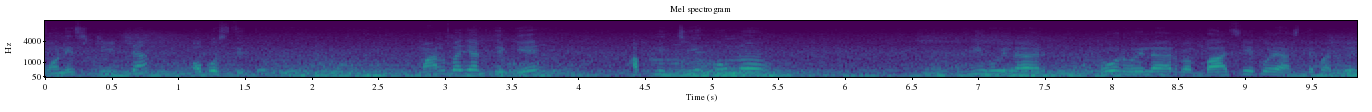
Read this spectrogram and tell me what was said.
মনেস্ট্রিটা অবস্থিত। মালবাজার থেকে আপনি যে কোনো থ্রি হুইলার ফোর হুইলার বা বাসে করে আসতে পারবেন।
